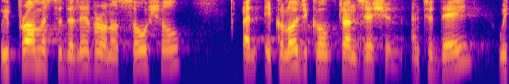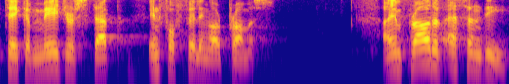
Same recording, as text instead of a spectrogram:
we promised to deliver on a social and ecological transition. And today, we take a major step in fulfilling our promise. I am proud of S&D.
